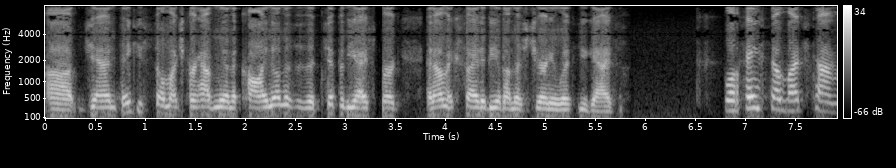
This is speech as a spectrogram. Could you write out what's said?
uh, Jen. Thank you so much for having me on the call. I know this is the tip of the iceberg, and I'm excited to be on this journey with you guys. Well, thanks so much, Tom.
